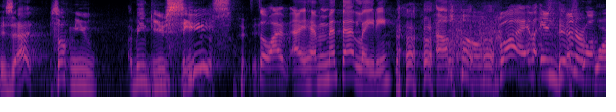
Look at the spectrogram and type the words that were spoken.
is that something you I mean, you, you see? see so I, I, haven't met that lady, um, but in general,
